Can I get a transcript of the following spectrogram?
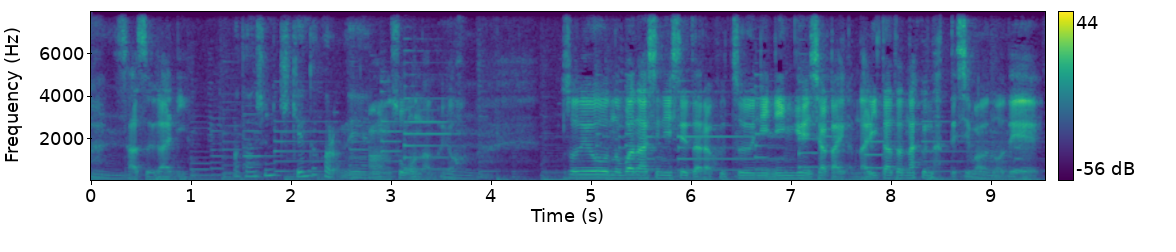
うん。さすがに、まあ、単純に危険だからね、うん、そうなのよ、うんそれを野放しにしてたら普通に人間社会が成り立たなくなってしまうので、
